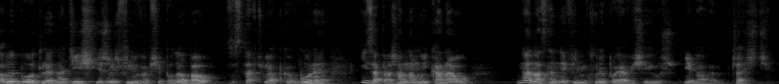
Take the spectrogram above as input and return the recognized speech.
To by było tyle na dziś. Jeżeli film Wam się podobał, zostawcie łapkę w górę i zapraszam na mój kanał na następny film, który pojawi się już niebawem. Cześć!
